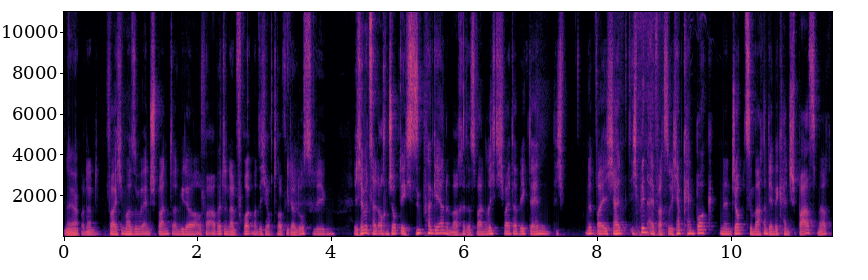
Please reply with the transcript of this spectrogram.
Ja. Und dann war ich immer so entspannt dann wieder auf der Arbeit und dann freut man sich auch drauf, wieder loszulegen. Ich habe jetzt halt auch einen Job, den ich super gerne mache. Das war ein richtig weiter Weg dahin. Ich Ne, weil ich halt, ich bin einfach so, ich habe keinen Bock, einen Job zu machen, der mir keinen Spaß macht.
